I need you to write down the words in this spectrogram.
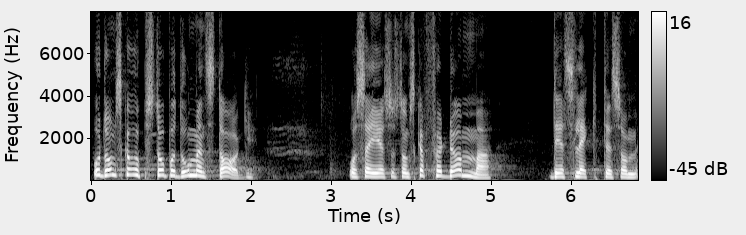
Och de ska uppstå på domens dag. Och säger Jesus, de ska fördöma det släkte som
